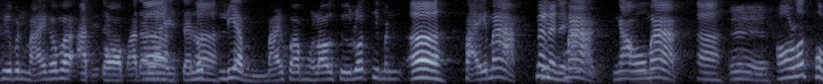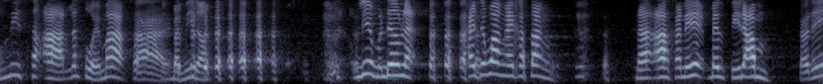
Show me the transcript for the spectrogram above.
คือมันหมายคำว่าอัดกรอบอัดอะไร เออแต่รถเออ เลี่ยมหมายความของเราคือรถที่มันเออ ใสมากนั่นน่ะดิ มาก เงามากอ่าเอออ๋อรถผมนี่สะอาดและสวยมาก ใช่แบบนี้เหรอ เรียกเหมือนเดิมแหละ ใครจะว่าไงก็สั่งนะอะคันนี้เป็นสีดำ คราวนี้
